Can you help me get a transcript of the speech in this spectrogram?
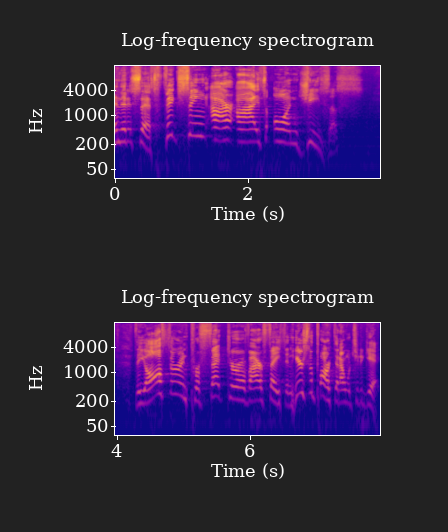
And then it says, fixing our eyes on Jesus, the author and perfecter of our faith. And here's the part that I want you to get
